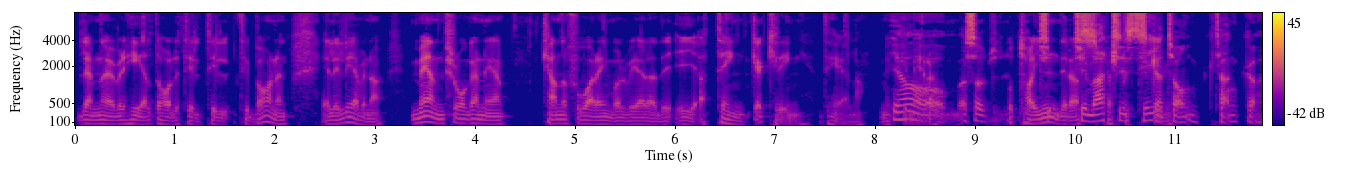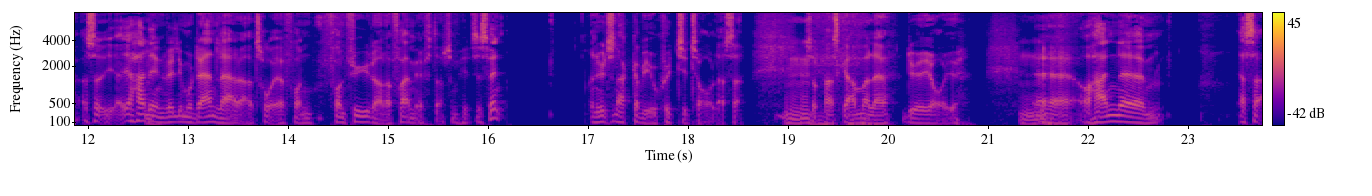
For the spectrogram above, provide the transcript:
lämna över helt och hållet till, till, till barnen eller eleverna. Men frågan är, kan de få vara involverade i att tänka kring det hela. Mycket ja, alltså, och ta in deras tematiska perspektiv. tankar. Alltså, jag hade en väldigt modern lärare tror jag från, från fyran och fram efter som hette Sven. Och nu snackar vi ju 70-tal alltså. Mm. Så pass gammal är du och jag ju. Mm. Uh, och han, uh, alltså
